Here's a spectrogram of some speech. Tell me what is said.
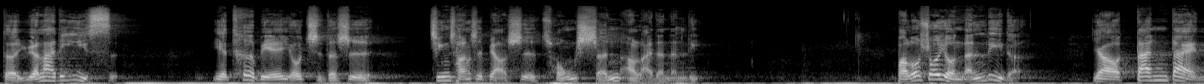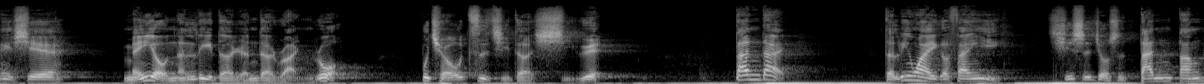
的原来的意思，也特别有指的是，经常是表示从神而来的能力。保罗说：“有能力的，要担待那些没有能力的人的软弱，不求自己的喜悦。”担待的另外一个翻译，其实就是担当。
